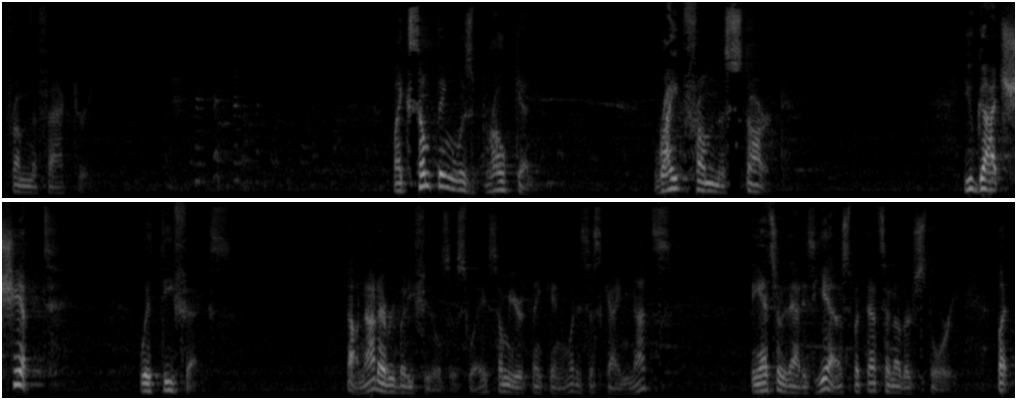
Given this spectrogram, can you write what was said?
from the factory? like something was broken right from the start. You got shipped with defects. Now, not everybody feels this way. Some of you are thinking, what is this guy nuts? The answer to that is yes, but that's another story. But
